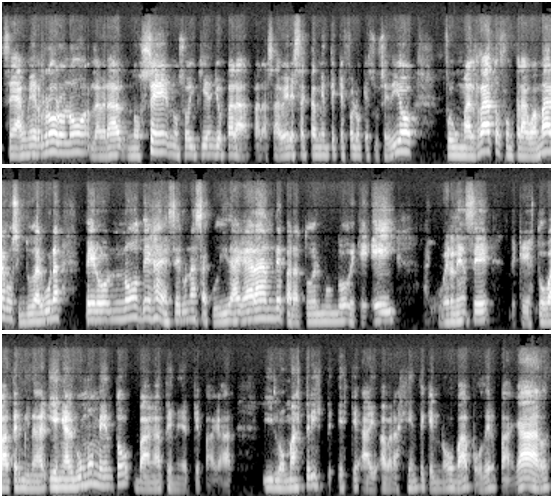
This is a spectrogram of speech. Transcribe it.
sea un error o no, la verdad, no sé, no soy quien yo para, para saber exactamente qué fue lo que sucedió. Fue un mal rato, fue un trago amargo, sin duda alguna, pero no deja de ser una sacudida grande para todo el mundo de que, hey, acuérdense de que esto va a terminar y en algún momento van a tener que pagar. Y lo más triste es que habrá gente que no va a poder pagar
